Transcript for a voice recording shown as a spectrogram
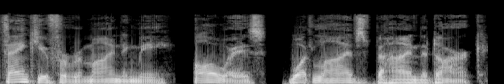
Thank you for reminding me, always, what lies behind the dark.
